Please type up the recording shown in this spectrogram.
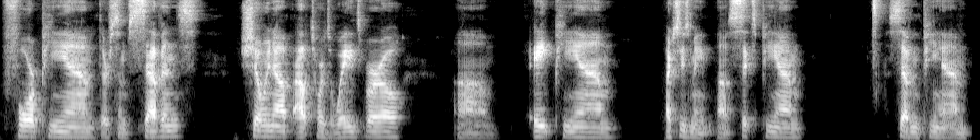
4 p.m. There's some 7s showing up out towards Wadesboro, um, 8 p.m., excuse me, uh, 6 p.m., 7 p.m.,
